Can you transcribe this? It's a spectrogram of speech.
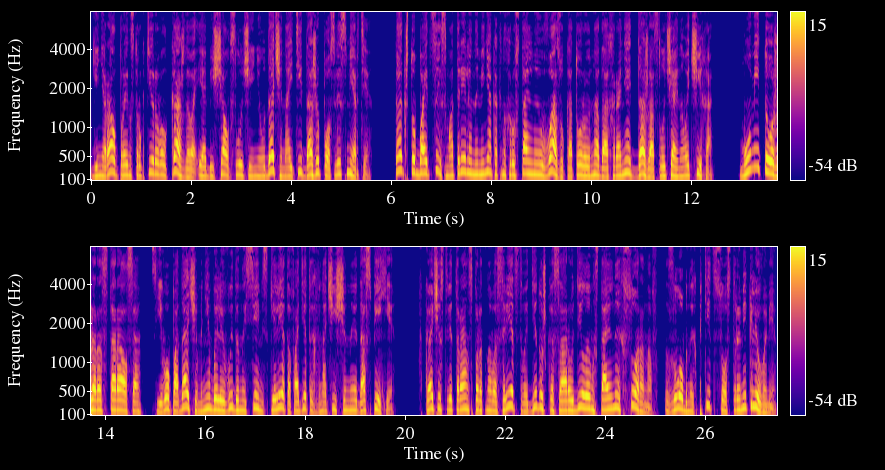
Генерал проинструктировал каждого и обещал в случае неудачи найти даже после смерти. Так что бойцы смотрели на меня как на хрустальную вазу, которую надо охранять даже от случайного чиха. Мумий тоже расстарался. С его подачи мне были выданы семь скелетов, одетых в начищенные доспехи. В качестве транспортного средства дедушка соорудил им стальных соронов, злобных птиц с острыми клювами.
